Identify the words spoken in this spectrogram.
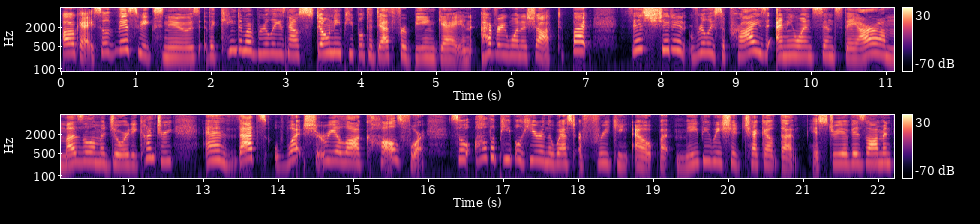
Okay, so this week's news the Kingdom of Brunei is now stoning people to death for being gay, and everyone is shocked. But this shouldn't really surprise anyone since they are a Muslim majority country, and that's what Sharia law calls for. So all the people here in the West are freaking out, but maybe we should check out the history of Islam and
